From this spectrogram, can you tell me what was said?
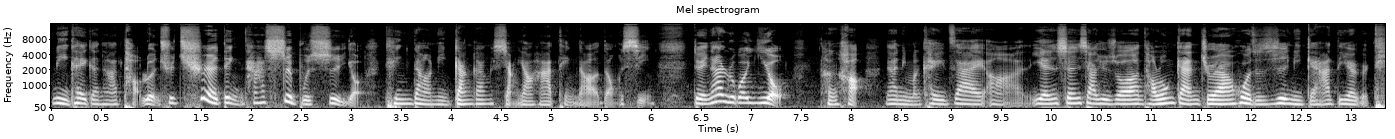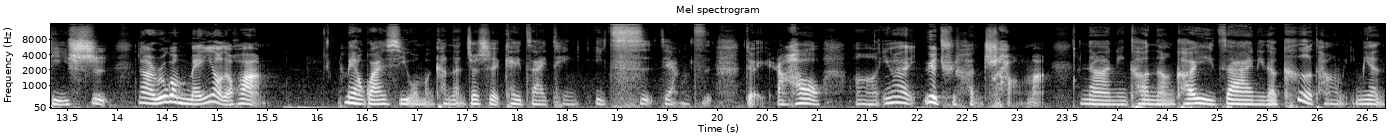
你可以跟他讨论，去确定他是不是有听到你刚刚想要他听到的东西，对，那如果有很好，那你们可以再啊延伸下去说讨论感觉啊，或者是你给他第二个提示，那如果没有的话。没有关系，我们可能就是可以再听一次这样子。对，然后嗯，因为乐曲很长嘛，那你可能可以在你的课堂里面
